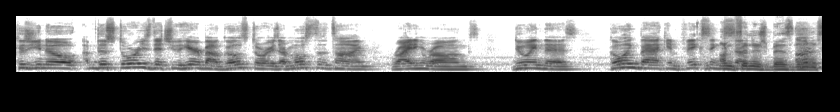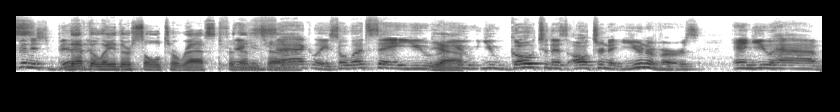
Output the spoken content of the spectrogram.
because you know um, the stories that you hear about ghost stories are most of the time righting wrongs, doing this, going back and fixing some- Unfinished business. Unfinished They have to lay their soul to rest for them to. Exactly. So let's say you Yeah. you you go to this alternate universe and you have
